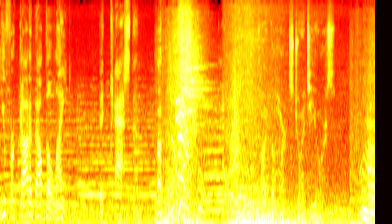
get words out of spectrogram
You forgot about the light that cast them. Find the heart's joined to yours. Rise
